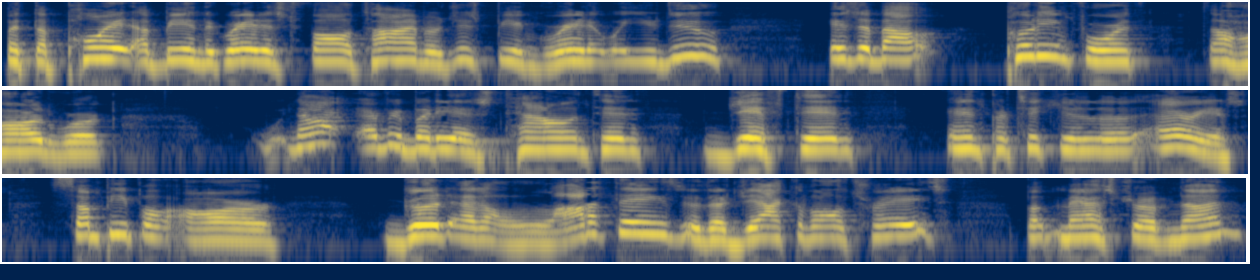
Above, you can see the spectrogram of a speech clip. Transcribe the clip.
But the point of being the greatest of all time or just being great at what you do is about putting forth the hard work. Not everybody is talented, gifted in particular areas. Some people are good at a lot of things, they're the jack of all trades, but master of none.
